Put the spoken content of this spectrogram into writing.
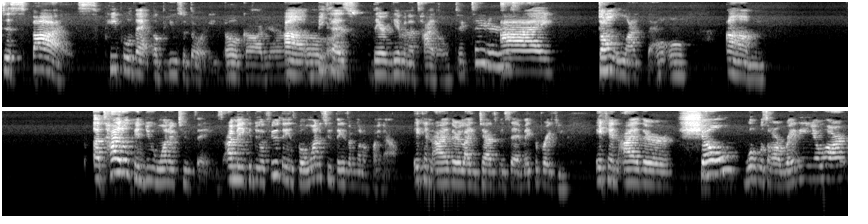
despise people that abuse authority Oh God, yeah. um, Oh, because they're given a title. Dictators. I don't like that. Uh-uh. Um, a title can do one or two things. I mean, it can do a few things, but one or two things I'm going to point out. It can either, like Jazmine said, make or break you. It can either show what was already in your heart,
